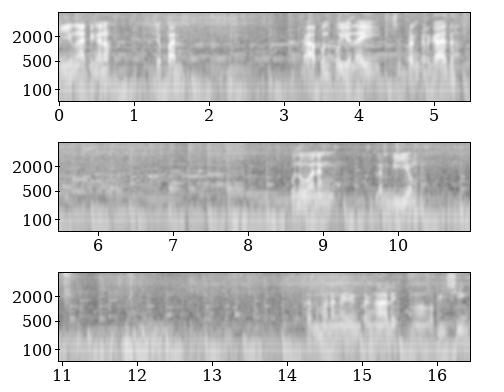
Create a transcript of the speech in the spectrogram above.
Yun yung ating ano Japan. Kahapon po yun ay sobrang kargado punuan ng lambiyong. Kalma na ngayong tanghali mga kapising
